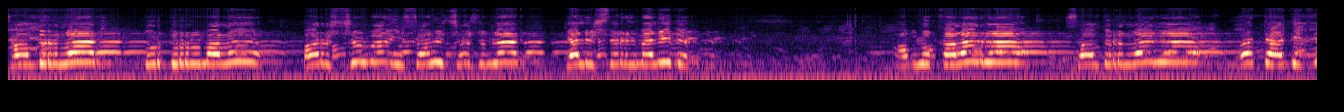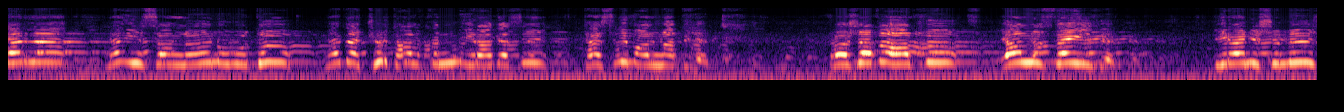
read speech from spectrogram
Saldırılar durdurulmalı, barışçıl ve insani çözümler geliştirilmelidir. Ablukalarla, saldırılarla ve tehditlerle ne insanlığın umudu ne de Kürt halkının iradesi teslim alınabilir. Rojava halkı yalnız değildir. Direnişimiz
